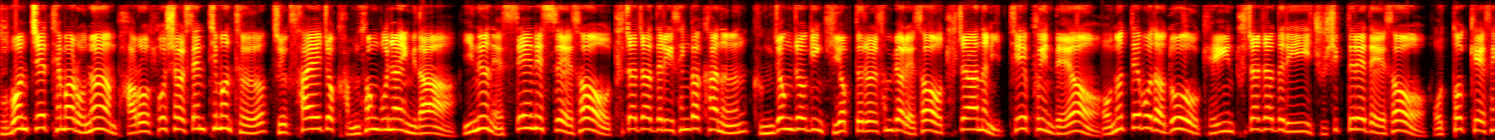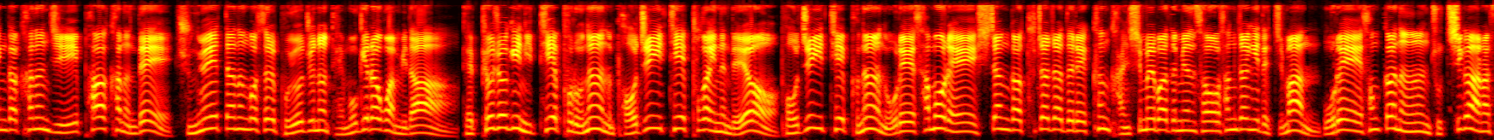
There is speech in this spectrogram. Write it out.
두 번째 테마로는 바로 소셜 센티먼트, 즉 사회적 감성 분야입니다. 이는 SNS에서 투자자들이 생각하는 긍정적인 기업들을 선별해서 투자하는 ETF인데요. 어느 때보다도 개인 투자자들이 주식들에 대해서 어떻게 생각하는지 파악하는데 중요했다는 것을 보여주는 대목이라고 합니다. 대표적인 ETF로는 버즈 ETF가 있는데요. 버즈 ETF는 올해 3월에 시장과 투자자들의 큰 관심을 받으면서 상장이 됐지만 올해의 성과는 좋지가 않았습니다.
